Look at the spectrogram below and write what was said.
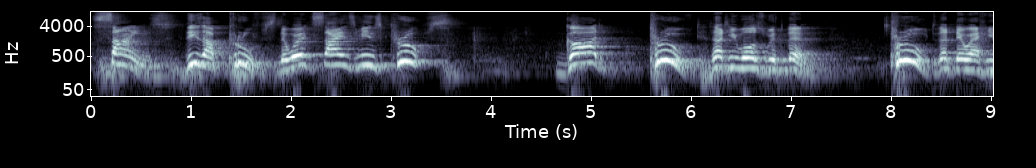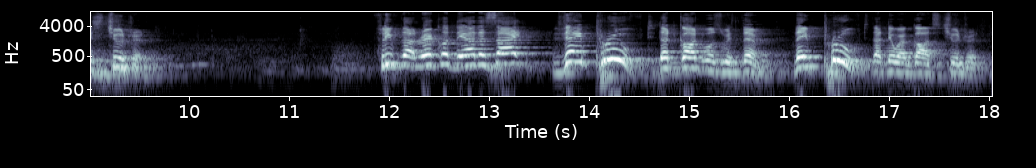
signs. These are proofs. The word signs means proofs. God proved that He was with them, proved that they were His children. Flip that record, the other side, they proved that God was with them. They proved that they were God's children.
